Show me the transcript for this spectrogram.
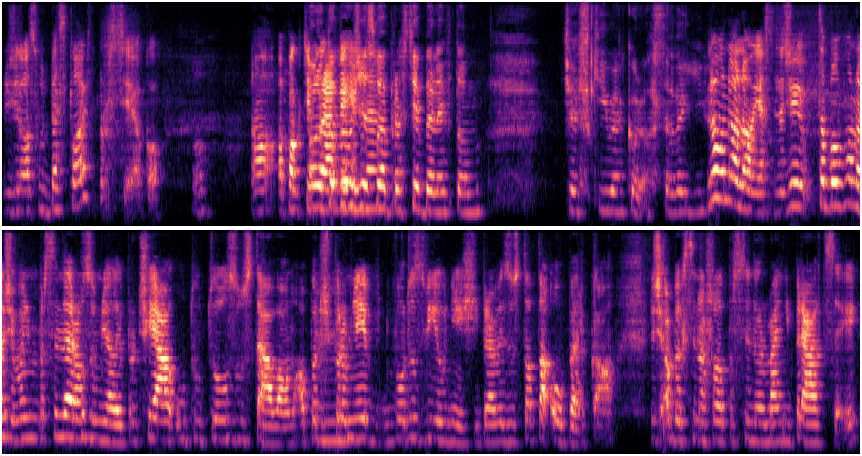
žila svůj best life prostě jako. No. no a pak tě Ale právě to bylo, že jsme prostě byli v tom českým jako nastavení. No, no, no, jasně, takže to bylo ono, že oni prostě nerozuměli, proč já u tuto zůstávám a proč mm. pro mě je o dost výhodnější právě zůstat ta operka, než abych si našla prostě normální práci,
